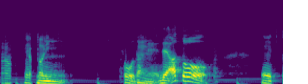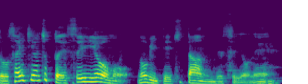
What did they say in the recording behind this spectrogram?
らな、やっぱり。うん、そうだね。うで、あと、えっと、最近はちょっと SEO も伸びてきたんですよね。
